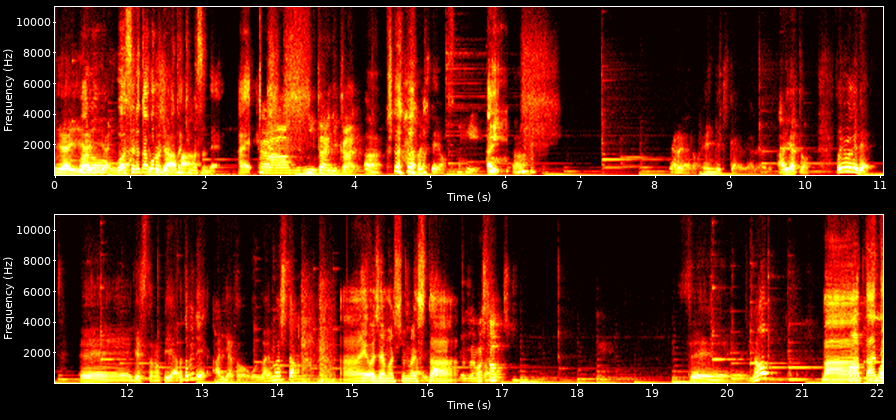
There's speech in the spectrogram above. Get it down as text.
いやいやいやいやの忘れた頃にまた来ますんで。はい。ああ、に第2回。あ、うん、また来てよ。はい。うん。やろうやろう、演劇会をやるやる。ありがとう。というわけで、えー、ゲストの P 改めてありがとうございました。はい、お邪魔しましたあ。りがとうございました。せーの。またねま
